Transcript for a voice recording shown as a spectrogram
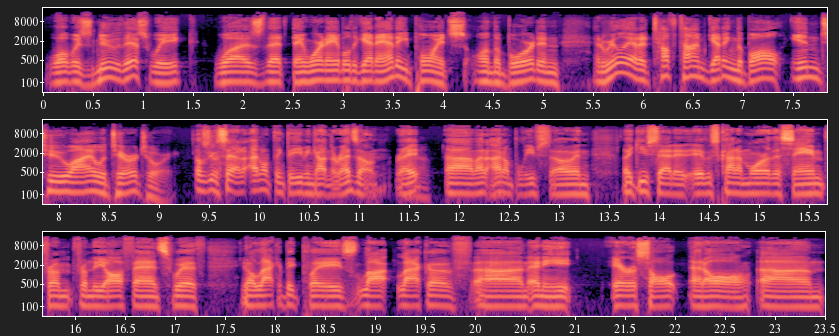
What was new this week was that they weren't able to get any points on the board and, and really had a tough time getting the ball into Iowa territory. I was going to say, I don't think they even got in the red zone, right? Um, I, I, don't believe so. And like you said, it, it, was kind of more of the same from, from the offense with, you know, lack of big plays, lack, lack of um, any air assault at all. Um,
